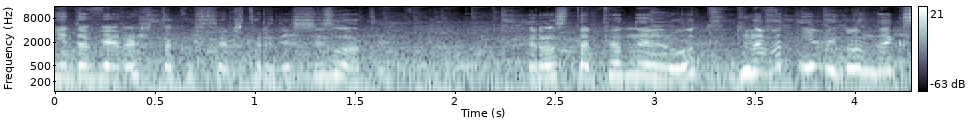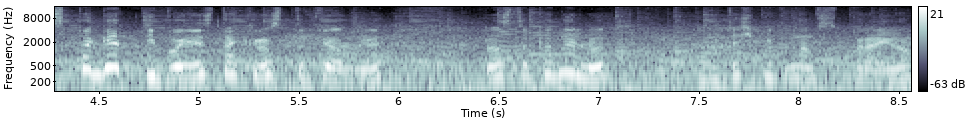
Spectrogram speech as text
Nie do wiary, że to kosztuje 40 zł. Roztopiony lód. Nawet nie wygląda jak spaghetti, bo jest tak roztopiony. Roztopiony lód. Wite śmietana w sprayu.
